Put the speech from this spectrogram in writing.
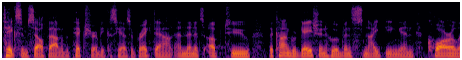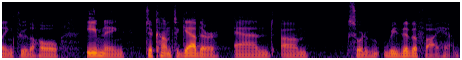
takes himself out of the picture because he has a breakdown, and then it's up to the congregation who have been sniping and quarreling through the whole evening to come together and um, sort of revivify him.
